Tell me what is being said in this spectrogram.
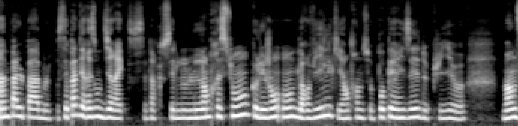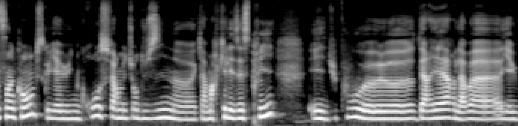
impalpable. C'est pas des raisons directes. C'est-à-dire que c'est l'impression que les gens ont de leur ville qui est en train de se paupériser depuis euh, 25 ans, puisqu'il y a eu une grosse fermeture d'usine euh, qui a marqué les esprits. Et du coup, euh, derrière, là il y a eu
